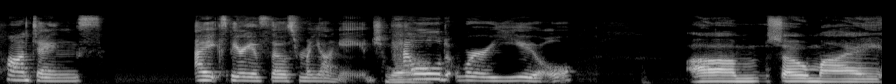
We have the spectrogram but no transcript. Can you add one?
hauntings i experienced those from a young age Yeah. how old were you Um, so my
